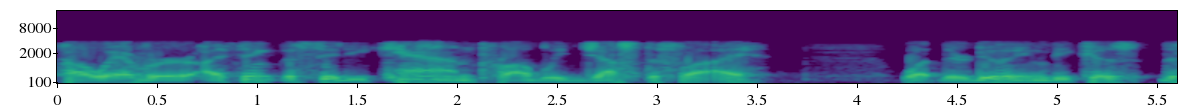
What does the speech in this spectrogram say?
However, I think the city can probably justify what they're doing because the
